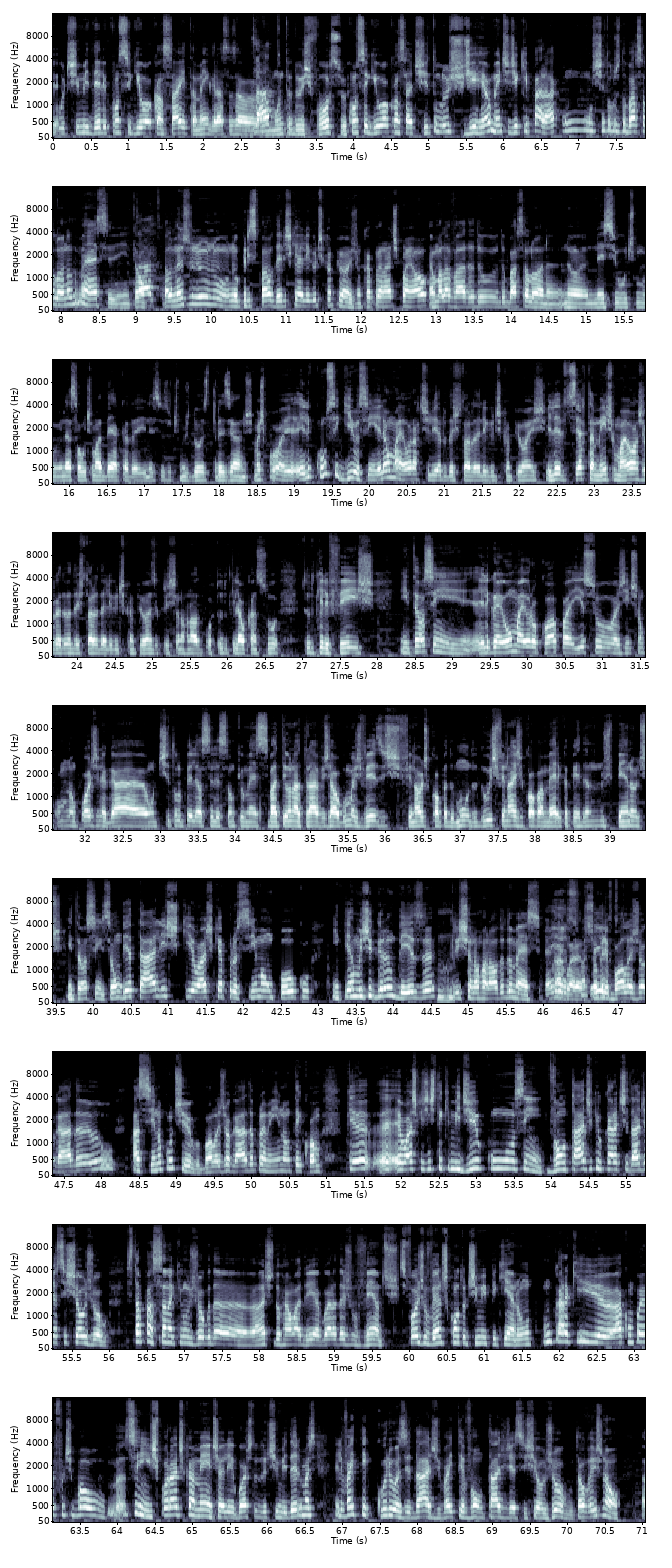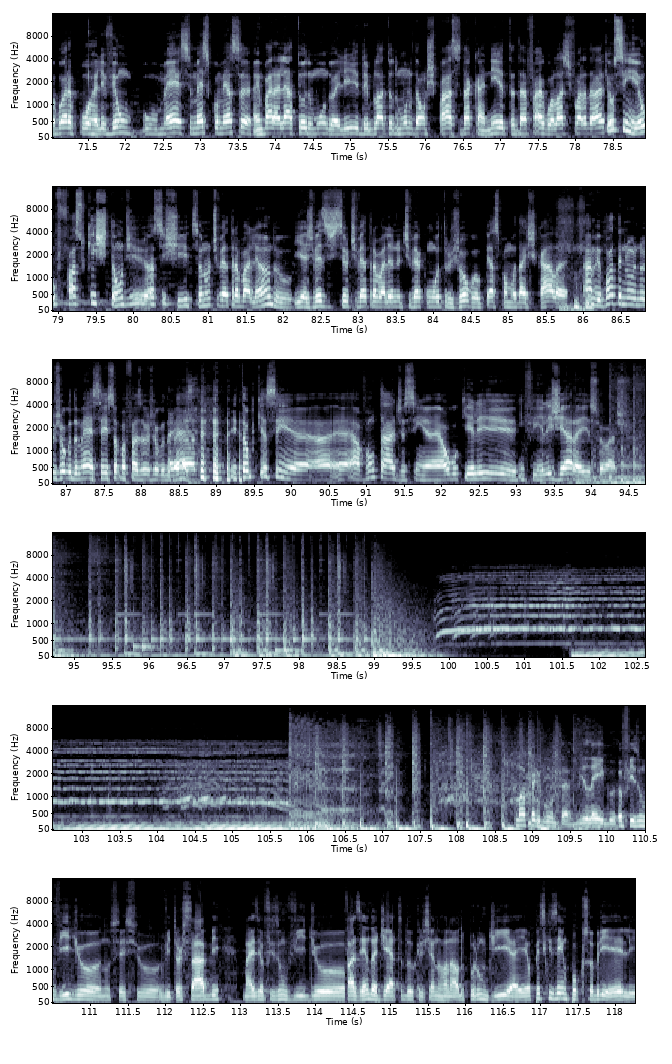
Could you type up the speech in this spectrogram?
o time dele conseguiu alcançar, e também graças a, a, muito do esforço, conseguiu alcançar títulos de realmente de equiparar com os títulos do Barcelona do Messi. Então, Exato. pelo menos no, no, no, principal deles, que é a Liga dos Campeões. No Campeonato Espanhol é uma lavada do, do Barcelona no, nesse último, nessa última década aí, nesses últimos 12, 13 anos. Mas, pô, ele conseguiu, assim, ele é o maior artilheiro da história da Liga dos Campeões. Ele é certamente o maior jogador da história da Liga dos Campeões, o Cristiano Ronaldo, por tudo que ele alcançou, tudo que ele fez. Então, assim, ele ganhou uma Eurocopa, isso a gente não, não pode negar. É um título pela seleção que o Messi bateu na trave já algumas vezes, final de Copa do Mundo, duas finais de Copa América perdendo nos pênaltis. Então, assim, são detalhes que eu acho que aproximam um pouco, em termos de grandeza, uhum. Cristiano Ronaldo do Messi. É Agora, isso, sobre é bola jogada, eu assino contigo. Bola jogada, para mim, não tem como. Porque é, eu acho que a gente tem que medir com, assim, vontade que o cara te dá de assistir ao jogo. Você tá passando aqui um jogo da antes do Real Madrid, agora da Juventus. Se for Juventus contra o time pequeno, um, um cara que eh, acompanha futebol, assim, esporadicamente ali, gosta do time dele, mas ele vai ter curiosidade, vai ter vontade de assistir ao jogo? Talvez não. Agora, porra, ele vê um, o Messi, o Messi começa a embaralhar todo mundo ali, driblar todo mundo, dar uns passes, dar caneta, dar faz golaço fora da área. Que eu, sim, eu faço questão de assistir. Se eu não estiver trabalhando, e às vezes se eu estiver trabalhando e estiver com outro jogo, eu peço pra mudar a escala. ah, me bota no, no jogo do Messi aí só pra fazer o jogo do é. Messi. Então, porque assim, é, é a vontade, assim, é algo que ele, enfim, ele gera isso, eu acho. Uma pergunta de leigo. Eu fiz um vídeo, não sei se o Vitor sabe, mas eu fiz um vídeo fazendo a dieta do Cristiano Ronaldo por um dia. E eu pesquisei um pouco sobre ele,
